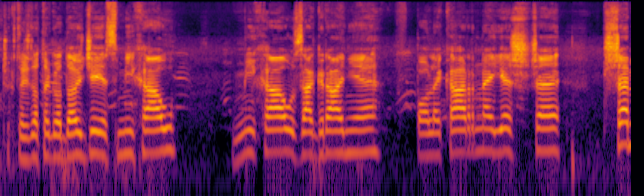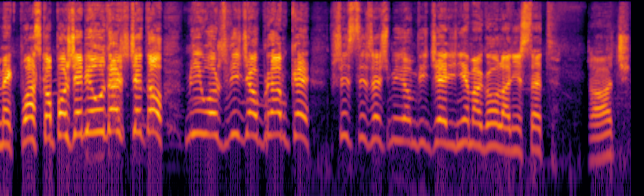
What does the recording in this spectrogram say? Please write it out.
Czy ktoś do tego dojdzie? Jest Michał. Michał, zagranie pole karne jeszcze. Przemek płasko po ziemi, uderzcie to! Miłosz widział bramkę, wszyscy żeśmy ją widzieli, nie ma gola niestety. Żać.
